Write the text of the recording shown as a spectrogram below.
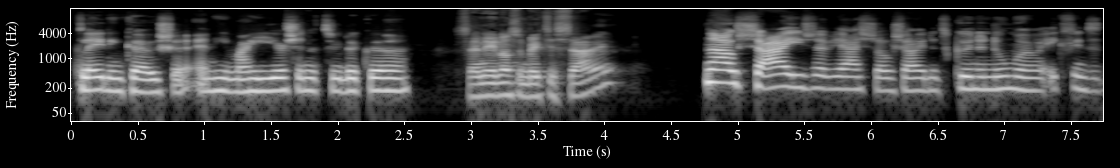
kledingkeuze. En hier, maar hier is het natuurlijk. Zijn Nederlands een beetje saai? Nou, saai, ja, zo zou je het kunnen noemen. Ik vind het,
